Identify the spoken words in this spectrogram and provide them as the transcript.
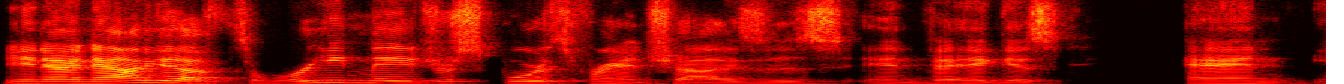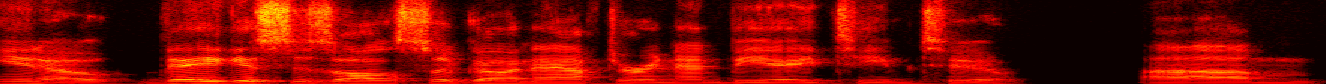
You know, now you have three major sports franchises in Vegas, and you know Vegas is also going after an NBA team too. Um,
